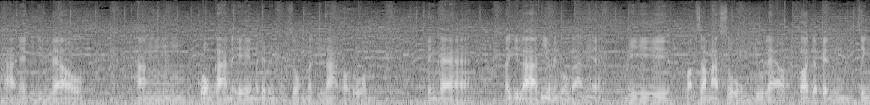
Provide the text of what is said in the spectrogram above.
ชาติเนี่ยจริงๆแล้วทางโครงการเองไม่ได้เป็นคนส่งนักกีฬาเข้าร่วม เพียงแต่นักกีฬาที่อยู่ในโครงการเนี่ยมีความสามารถสูงอยู่แล้ว ก็จะเป็นสิ่ง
